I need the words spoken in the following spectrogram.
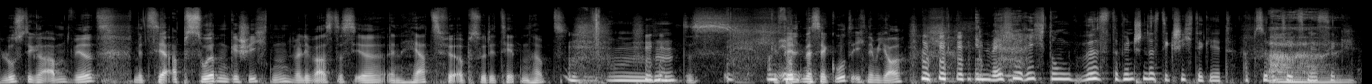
lustiger Abend wird mit sehr absurden Geschichten, weil ich weiß, dass ihr ein Herz für Absurditäten habt. Das Und gefällt in- mir sehr gut, ich nämlich auch. In welche Richtung würdest du wünschen, dass die Geschichte geht? Absurditätsmäßig. Ah,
